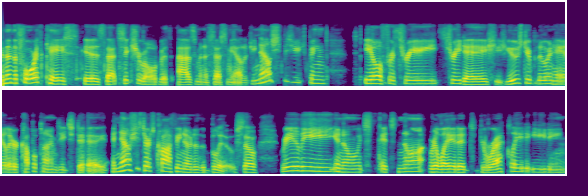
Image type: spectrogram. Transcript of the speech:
And then the fourth case is that six-year-old with asthma and a sesame allergy. Now she's been ill for three three days. She's used her blue inhaler a couple times each day, and now she starts coughing out of the blue. So really, you know, it's it's not related directly to eating.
